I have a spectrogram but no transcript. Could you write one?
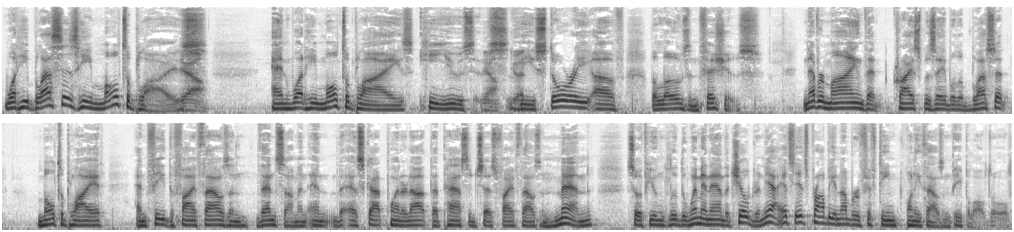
What he blesses, he multiplies. Yeah. And what he multiplies, he uses. Yeah, the story of the loaves and fishes. Never mind that Christ was able to bless it, multiply it, and feed the 5,000, then some. And, and as Scott pointed out, that passage says 5,000 men. So if you include the women and the children, yeah, it's, it's probably a number of 15, 20,000 people all told.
